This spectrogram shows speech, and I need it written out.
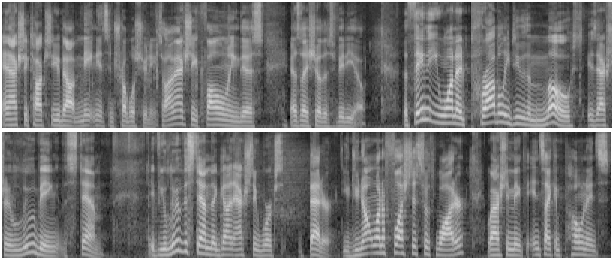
and actually talks to you about maintenance and troubleshooting. So I'm actually following this as I show this video. The thing that you want to probably do the most is actually lubing the stem. If you lube the stem, the gun actually works better. You do not want to flush this with water. It will actually make the inside components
